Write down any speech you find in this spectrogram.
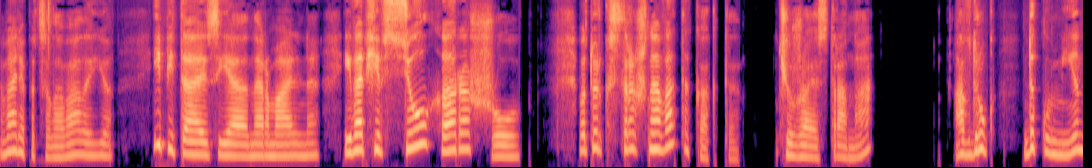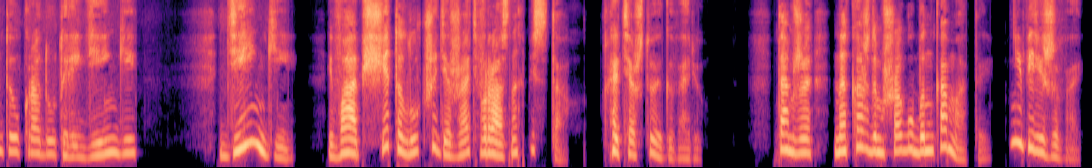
Валя поцеловала ее. И питаюсь я нормально, и вообще все хорошо. Вот только страшновато как-то. Чужая страна. А вдруг документы украдут или деньги? Деньги вообще-то лучше держать в разных местах. Хотя что я говорю. Там же на каждом шагу банкоматы. Не переживай.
